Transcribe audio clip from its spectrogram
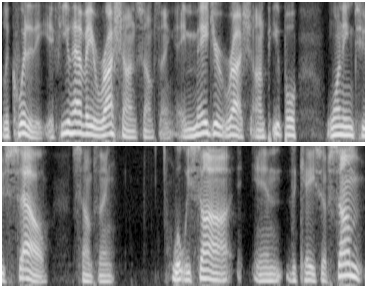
liquidity. If you have a rush on something, a major rush on people wanting to sell something, what we saw in the case of some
